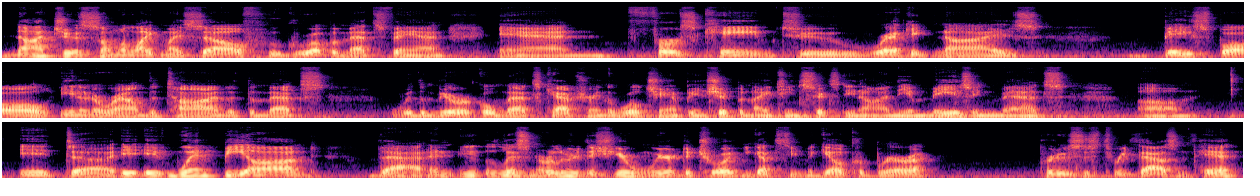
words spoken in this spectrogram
not just someone like myself who grew up a Mets fan and first came to recognize baseball in and around the time that the Mets were the miracle Mets capturing the World Championship in 1969, the amazing Mets. Um, it, uh, it, it went beyond that. And listen, earlier this year when we were in Detroit, you got to see Miguel Cabrera produce his 3,000th hit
